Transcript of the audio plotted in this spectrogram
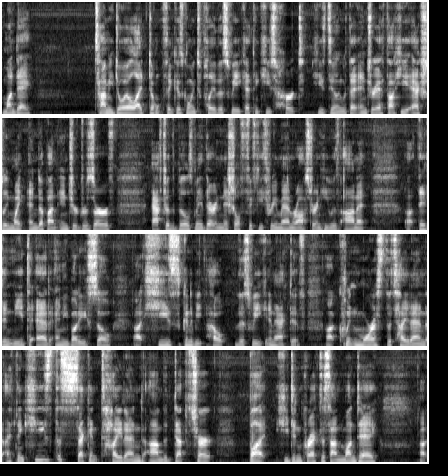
Monday. Tommy Doyle, I don't think is going to play this week. I think he's hurt. He's dealing with that injury. I thought he actually might end up on injured reserve after the Bills made their initial 53 man roster and he was on it. Uh, they didn't need to add anybody, so uh, he's going to be out this week inactive. Uh, Quintin Morris, the tight end, I think he's the second tight end on the depth chart, but he didn't practice on Monday. Uh,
